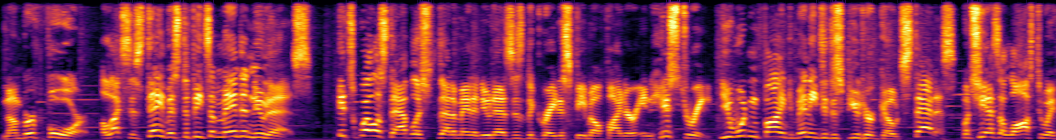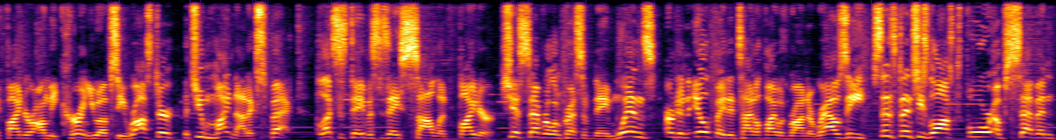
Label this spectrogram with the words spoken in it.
Number 4. Alexis Davis defeats Amanda Nunes. It's well established that Amanda Nunes is the greatest female fighter in history. You wouldn't find many to dispute her GOAT status, but she has a loss to a fighter on the current UFC roster that you might not expect. Alexis Davis is a solid fighter. She has several impressive name wins, earned an ill-fated title fight with Ronda Rousey. Since then, she's lost four of seven,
